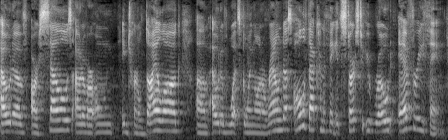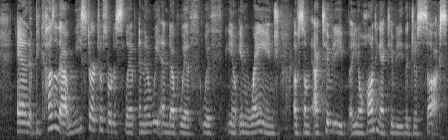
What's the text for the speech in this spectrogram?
out of ourselves, out of our own internal dialogue, um, out of what's going on around us, all of that kind of thing. It starts to erode everything. And because of that, we start to sort of slip, and then we end up with, with you know, in range of some activity, you know, haunting activity that just sucks.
